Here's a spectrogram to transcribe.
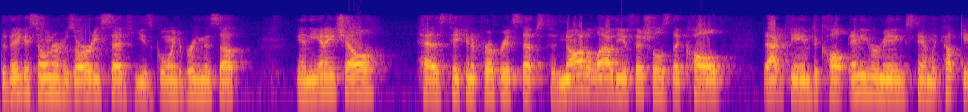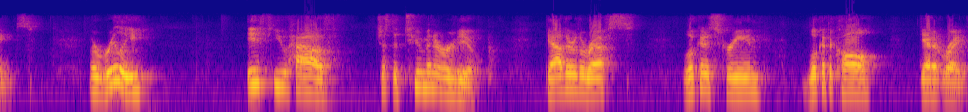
The Vegas owner has already said he is going to bring this up, and the NHL has taken appropriate steps to not allow the officials that called that game to call any remaining Stanley Cup games. But really, if you have just a two minute review, gather the refs, look at a screen, look at the call, get it right.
